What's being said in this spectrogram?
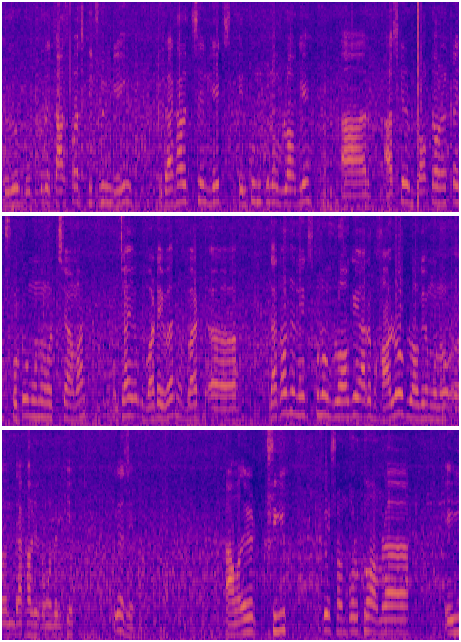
শুধু গোপুরে চাষবাস কিছুই নেই। তো দেখা হচ্ছে নেক্সট এরকম কোনো ব্লগে আর আজকের ব্লগটা অনেকটাই ছোট মনে হচ্ছে আমার। যাই হোক বাট এবার বাট দেখা হচ্ছে নেক্সট কোনো ব্লগে আর ভালো ব্লগে মনে দেখা হচ্ছে তোমাদেরকে, ঠিক আছে? আমাদের ট্রিপের সম্পর্ক আমরা এই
